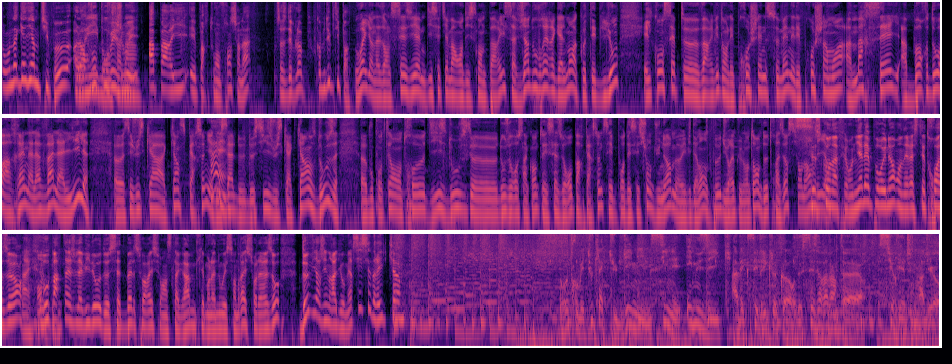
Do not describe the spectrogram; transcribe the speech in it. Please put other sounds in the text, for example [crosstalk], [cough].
on a gagné un petit peu. Alors Oui, vous bon, pouvez jouer va. à Paris et partout en France. Il y en a. Ça se développe comme du petit pain. Ouais, il y en a dans le 16e, 17e arrondissement de Paris. Ça vient d'ouvrir également à côté de Lyon. Et le concept euh, va arriver dans les prochaines semaines et les prochains mois à Marseille, à Bordeaux, à Rennes, à Laval, à Lille. Euh, c'est jusqu'à 15 personnes. Il y a Ouais. des salles de, de 6 jusqu'à 15, 12. Euh, vous comptez entre 10, 12, euh, 12,50 euros et 16 euros par personne. C'est pour des sessions d'une heure, mais évidemment, on peut durer plus longtemps, 2-3 heures si on a C'est envie. ce qu'on hein. a fait. On y allait pour une heure, on est resté trois heures. Ouais. On vous partage la vidéo de cette belle soirée sur Instagram, Clément Lanou et Sandra, et sur les réseaux de Virgin Radio. Merci Cédric. Retrouvez toute l'actu gaming, ciné et musique avec Cédric Lecor de 16h à 20h sur Virgin Radio.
